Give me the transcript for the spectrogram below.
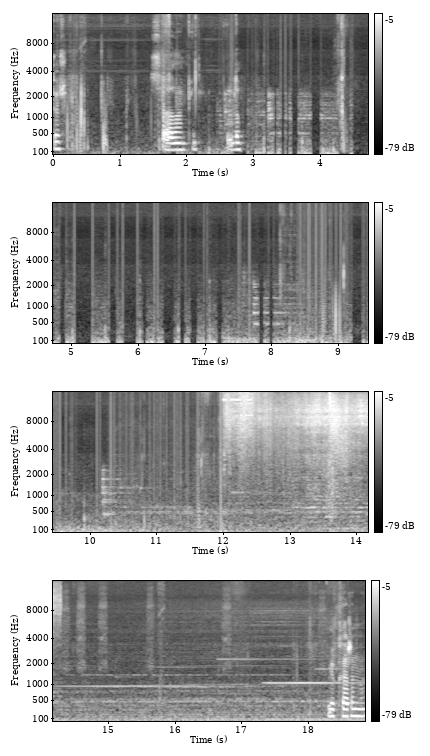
Dur. Sağlam pil. Buldum. Yukarı mı?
